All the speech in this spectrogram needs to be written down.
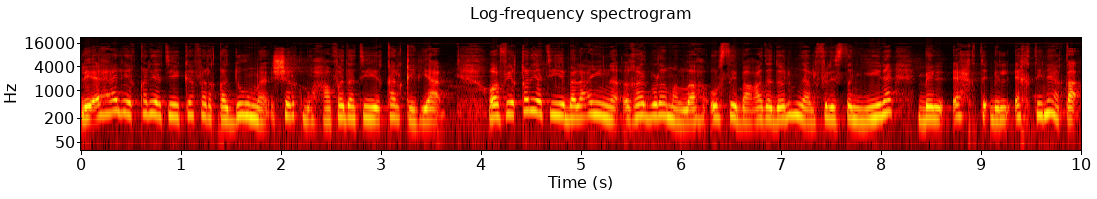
لأهالي قرية كفر قدوم شرق محافظة قلقيلية. وفي قرية بلعين غرب رام الله أصيب عدد من الفلسطينيين بالاختناق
